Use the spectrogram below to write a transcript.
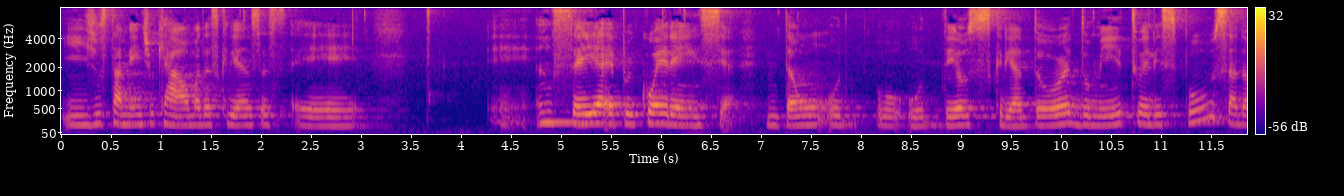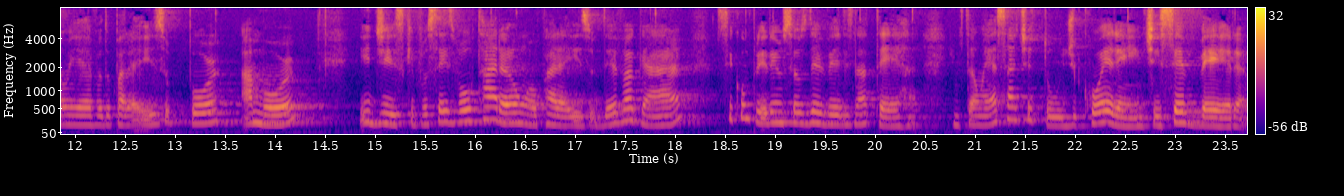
E justamente o que a alma das crianças é, é, anseia é por coerência. Então, o, o, o, Deus criador do mito, ele expulsa Adão e Eva do paraíso por amor e diz que vocês voltarão ao paraíso devagar se cumprirem os seus deveres na terra. Então, essa atitude coerente e severa,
